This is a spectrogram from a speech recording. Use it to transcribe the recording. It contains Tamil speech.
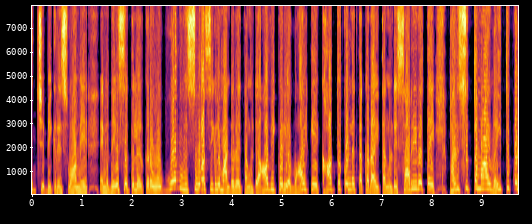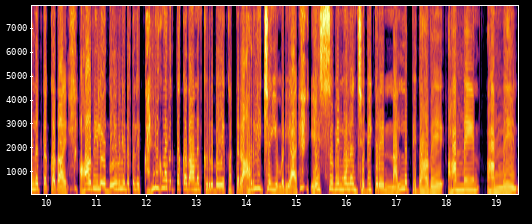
செய்யும்படியாய் ஜெபிக்கிறேன் சுவாமி. எங்க தேசத்துல இருக்கிற ஒவ்வொரு விசுவாசிகளும் ஆண்டவரே தங்களுடைய ஆவிக்குரிய வாழ்க்கையை காத்து கொள்ளத்தக்கதாய் தங்களுடைய சரீரத்தை பரிசுத்தமாய் வைத்து கொள்ளத்தக்கதாய் ஆவிலே தேவனிடத்திலே கள்ளி கூறத்தக்கதான கிருபையை கத்தர் அருளி செய்யும்படியாய் இயேசுவின் மூலம் ஜெபிக்கிறேன் நல்ல பிதாவே. ஆமேன் ஆமேன்.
